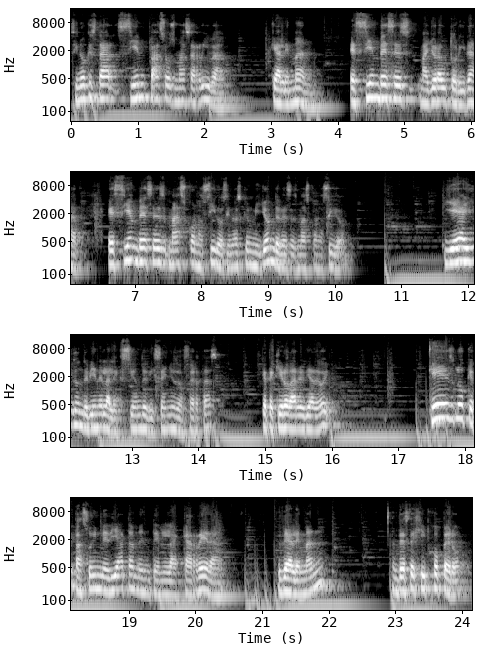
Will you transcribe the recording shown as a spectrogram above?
sino que está 100 pasos más arriba que alemán es 100 veces mayor autoridad, es 100 veces más conocido, si no es que un millón de veces más conocido. Y es ahí donde viene la lección de diseño de ofertas que te quiero dar el día de hoy. ¿Qué es lo que pasó inmediatamente en la carrera de alemán, de este hip hopero,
